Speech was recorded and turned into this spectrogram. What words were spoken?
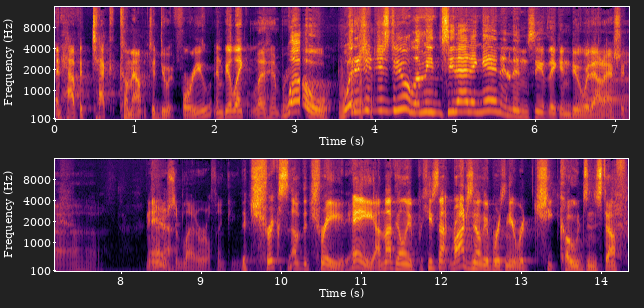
and have a tech come out to do it for you and be like, Let him break. Whoa, what did you just do? Let me see that again. And then see if they can do it without actually. Ah. Ah, Yeah. There's some lateral thinking. The tricks of the trade. Hey, I'm not the only, he's not, Raj's not the only person here with cheat codes and stuff.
